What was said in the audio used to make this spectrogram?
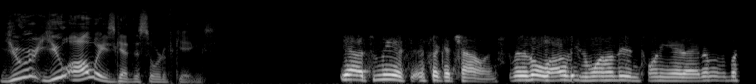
You you always get the Sword of Kings. Yeah, to me, it's it's like a challenge. There's a lot of these 128 items, but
